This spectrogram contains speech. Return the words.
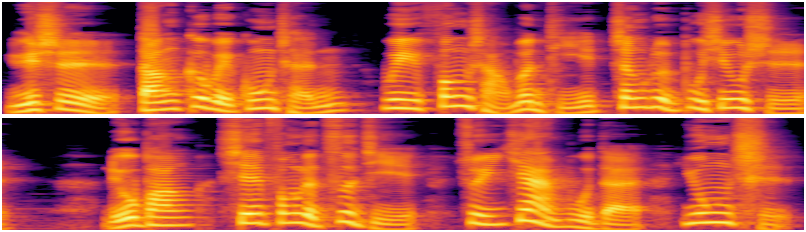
于是，当各位功臣为封赏问题争论不休时，刘邦先封了自己最厌恶的雍齿，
